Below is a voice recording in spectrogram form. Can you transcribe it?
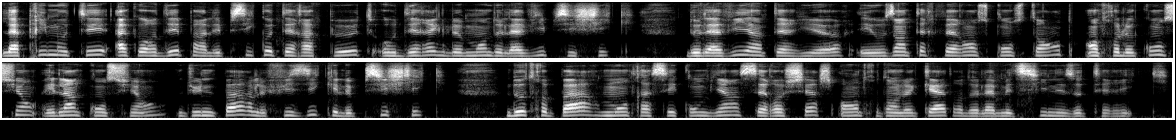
La primauté accordée par les psychothérapeutes au dérèglement de la vie psychique, de la vie intérieure et aux interférences constantes entre le conscient et l'inconscient, d'une part le physique et le psychique, d'autre part montre assez combien ces recherches entrent dans le cadre de la médecine ésotérique.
